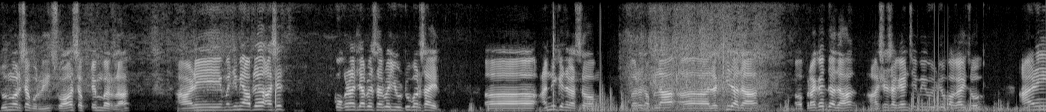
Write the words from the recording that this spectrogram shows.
दोन वर्षापूर्वी सोळा सप्टेंबरला. आणि म्हणजे मी आपले असेच कोकणातले आपले सर्व यूट्यूबर्स आहेत. अ, अनिकेत रसम परत आपला लक्की दादा प्रगत दादा अशा सगळ्यांचे मी व्हिडिओ बघायचो. आणि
